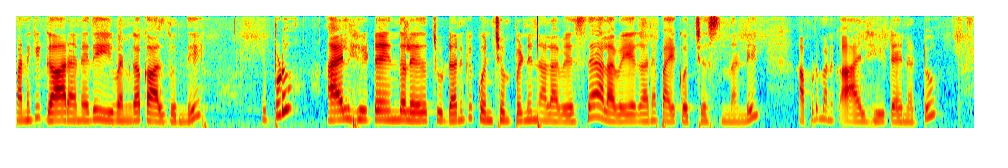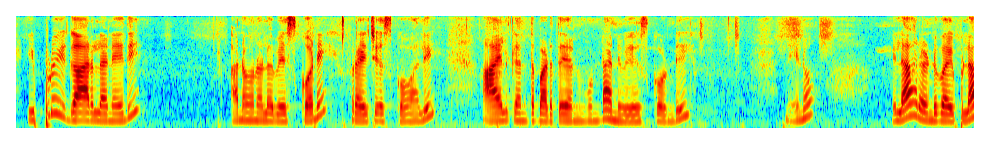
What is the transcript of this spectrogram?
మనకి గారె అనేది ఈవెన్గా కాలుతుంది. ఇప్పుడు ఆయిల్ హీట్ అయిందో లేదో చూడడానికి కొంచెం పిండిని అలా వేస్తే అలా వేయగానే పైకి వచ్చేస్తుందండి. అప్పుడు మనకు ఆయిల్ హీట్ అయినట్టు. ఇప్పుడు ఈ గారెలు అనేది ఆ నూనెలో వేసుకొని ఫ్రై చేసుకోవాలి. ఆయిల్కి ఎంత పడతాయి అనుకుంటే అన్ని వేసుకోండి. నేను ఇలా రెండు వైపులా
